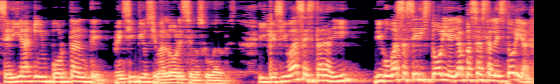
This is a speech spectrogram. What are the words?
sería importante, principios y valores en los jugadores. Y que si vas a estar ahí, digo, vas a hacer historia, ya pasaste la historia.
